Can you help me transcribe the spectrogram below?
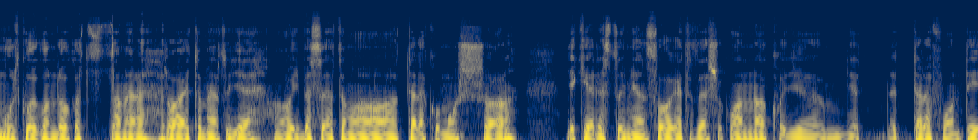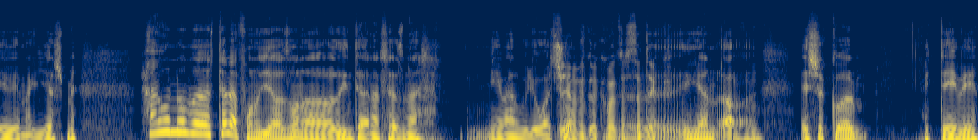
múltkor gondolkodtam el rajta, mert ugye, ahogy beszéltem a Telekomossal, ugye kérdezte, hogy milyen szolgáltatások vannak, hogy ugye, telefon, tévé, meg ilyesmi. Hát mondom, a telefon ugye az van az internethez, mert nyilván úgy olcsó. Ja, amikor költöztetek. Igen, uh-huh. a, és akkor, hogy tévé,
